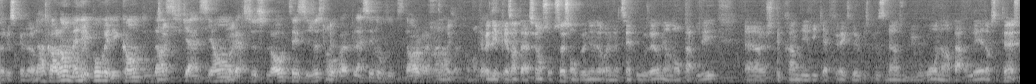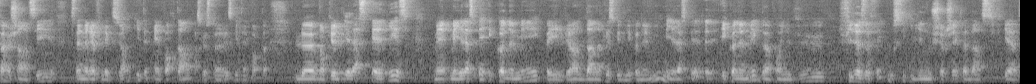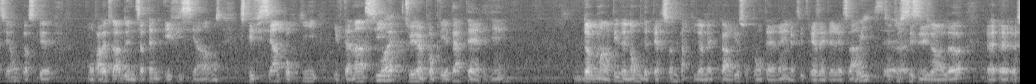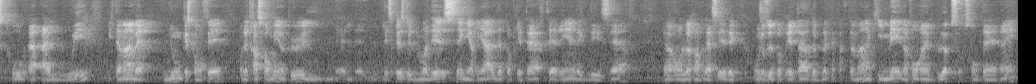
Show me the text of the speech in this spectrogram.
risque-là. Encore là, on met les pour et les contre d'une densification versus l'autre. C'est juste pour euh, placer nos auditeurs vraiment Oui. dans un On avait des présentations sur ça, ils sont venus à notre symposium, ils en ont parlé. Euh, J'étais prendre des, des cafés avec le vice-président du bureau, on en parlait. Donc, c'était un, un chantier, c'était une réflexion qui était importante parce que c'est un risque qui est important. Le, donc, il y a l'aspect risque, mais, mais il y a l'aspect économique, bien évidemment dans le risque de l'économie, mais il y a l'aspect euh, économique d'un point de vue philosophique aussi qui vient nous chercher avec la densification parce que on parlait tout à l'heure d'une certaine efficience. C'est efficient pour qui? Évidemment, si Ouais. tu es un propriétaire terrien, d'augmenter le nombre de personnes par kilomètre carré sur ton terrain, ben, c'est très intéressant. Oui, Surtout si ces gens-là euh, euh, se trouvent à, à louer. Évidemment, ben, nous, qu'est-ce qu'on fait? On a transformé un peu l'espèce de modèle seigneurial de propriétaire terrien avec des serfs. Euh, on l'a remplacé avec aujourd'hui le propriétaire de bloc appartement qui met, dans le fond, un bloc sur son terrain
